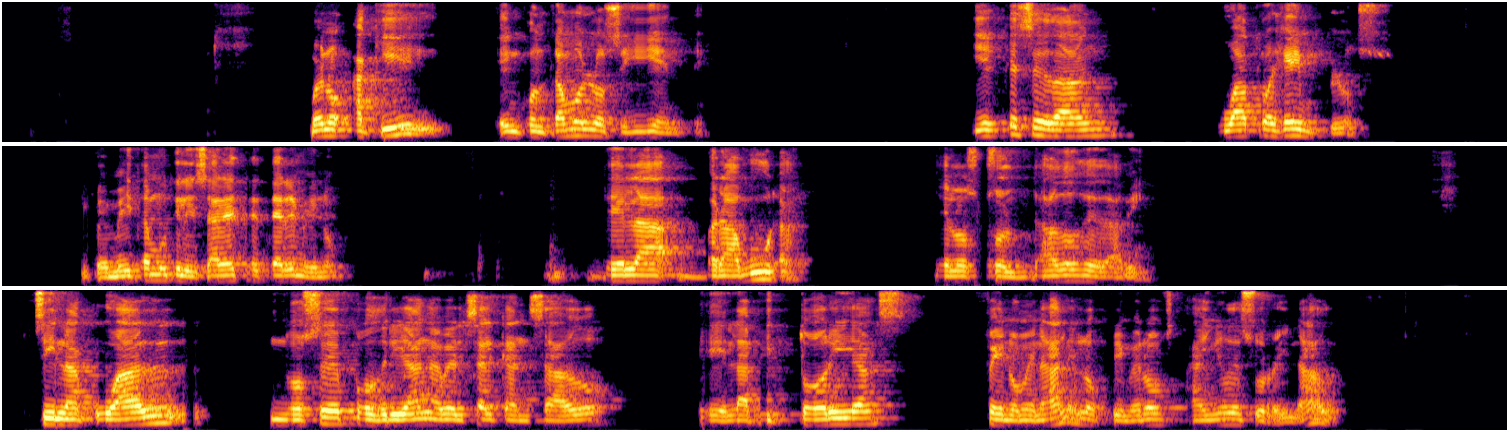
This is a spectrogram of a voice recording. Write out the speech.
Bueno, aquí encontramos lo siguiente. Y es que se dan cuatro ejemplos y permítanme utilizar este término, de la bravura de los soldados de David, sin la cual no se podrían haberse alcanzado eh, las victorias fenomenales en los primeros años de su reinado.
